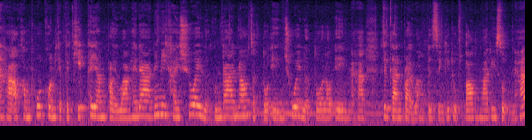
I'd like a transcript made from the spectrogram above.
นะคะ เอาคำพูดคนเก็บไปคิด พยายามปล่อยวางให้ได้ ไม่มีใครช่วยเหลือคุณได้นอกจากตัวเองช่วยเหลือตัวเราเองนะคะ คือการปล่อยวางเป็นสิ่งที่ถูกต้องมากที่สุดนะคะ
